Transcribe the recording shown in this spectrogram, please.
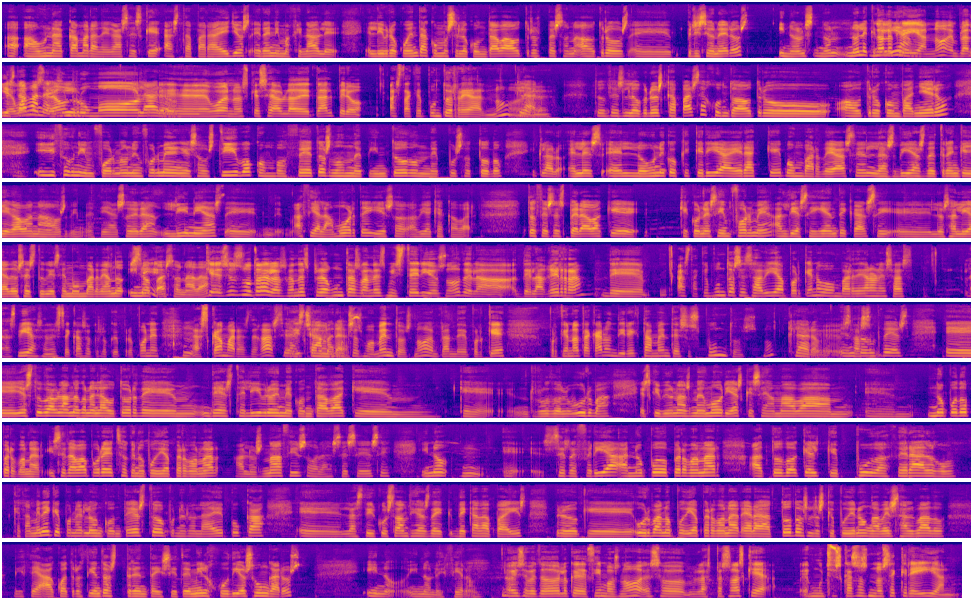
a, una cámara de gas. Es que hasta para ellos era inimaginable. El libro cuenta cómo se lo contaba a otros, a otros eh, prisioneros y no, no, no, le creían. No le creían, ¿no? En plan de, bueno, será un rumor, eh, bueno, es que se habla de tal, pero ¿hasta qué punto es real, no? Claro. Eh, entonces logró escaparse junto a otro, a otro compañero e hizo un informe, un informe exhaustivo con bocetos donde pintó, donde puso todo. Y claro, él, es, él lo único que quería era que bombardeasen las vías de tren que llegaban a Auschwitz. Decía, eso eran líneas eh, hacia la muerte y eso había que acabar. Entonces esperaba que, que con ese informe al día siguiente casi eh, los aliados estuviesen bombardeando y no pasó nada. Que eso es otra de las grandes preguntas, grandes misterios ¿no? de, la, de la guerra, de hasta qué punto se sabía, por qué no bombardearon esas las vías, en este caso, que es lo que proponen, mm. las cámaras de gas. Se ha dicho cámaras. en muchos momentos, ¿no? En plan de por qué, por qué no atacaron directamente esos puntos, ¿no? Claro, eh, entonces eh, yo estuve hablando con el autor de, de este libro y me contaba que que Rudolf Urba escribió unas memorias que se llamaba eh, No puedo perdonar y se daba por hecho que no podía perdonar a los nazis o a las SS y no, mm, eh, se refería a no puedo perdonar a todo aquel que pudo hacer algo que también hay que ponerlo en contexto, ponerlo en la época, eh, las circunstancias de, cada país, pero lo que Urba no podía perdonar era a todos los que pudieron haber salvado, dice, a 437.000 judíos húngaros y no, y no lo hicieron. No, y sobre todo lo que decimos, ¿no? Eso, las personas que en muchos casos no se creían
